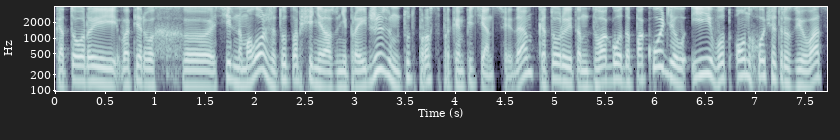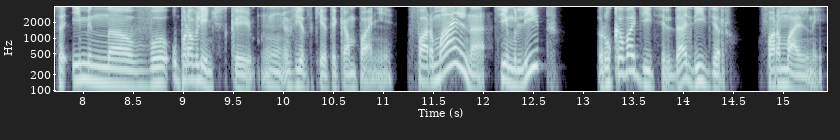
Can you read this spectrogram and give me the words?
который, во-первых, э, сильно моложе, тут вообще ни разу не про эйджизм, тут просто про компетенции, да, который там два года покодил, и вот он хочет развиваться именно в управленческой ветке этой компании. Формально тимлид руководитель, да, лидер формальный.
